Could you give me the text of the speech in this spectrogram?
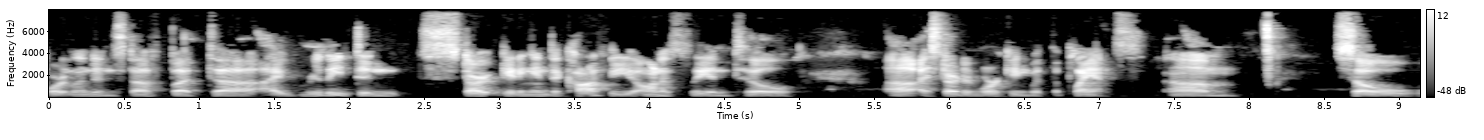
Portland and stuff. But uh, I really didn't start getting into coffee, honestly, until uh, I started working with the plants. Um, so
